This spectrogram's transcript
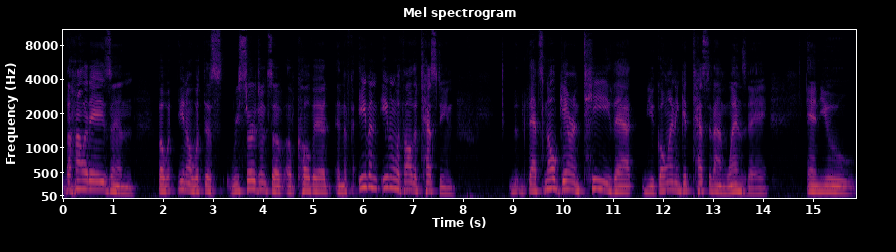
the holidays and but you know with this resurgence of of covid and the even even with all the testing that's no guarantee that you go in and get tested on Wednesday and you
